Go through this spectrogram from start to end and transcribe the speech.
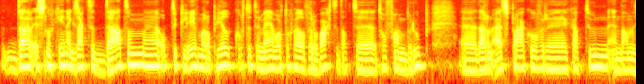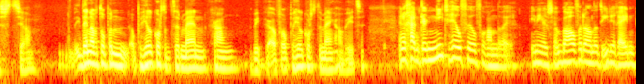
Daar is nog geen exacte datum op te kleven, maar op heel korte termijn wordt toch wel verwacht dat het Hof van Beroep daar een uitspraak over gaat doen. En dan is het, ja... Ik denk dat we het op een, op een heel korte termijn gaan, of op heel korte termijn gaan weten. En dan gaat er niet heel veel veranderen in eerste. Behalve dan dat iedereen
